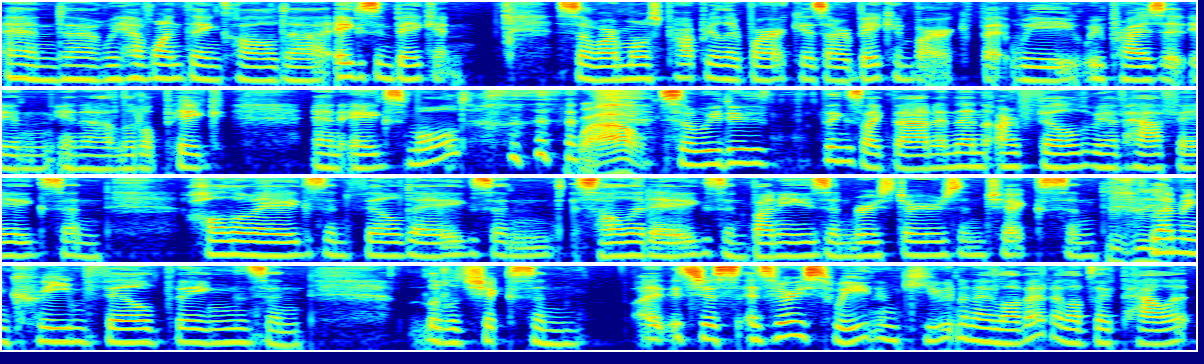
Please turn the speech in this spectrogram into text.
and uh, we have one thing called uh, eggs and bacon. So our most popular bark is our bacon bark, but we we prize it in in a little pig and eggs mold. Wow. So we do things like that, and then our filled we have half eggs and hollow eggs and filled eggs and solid eggs and bunnies and roosters and chicks and Mm-hmm. lemon cream filled things and little chicks and it's just it's very sweet and cute and I love it. I love the palette.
